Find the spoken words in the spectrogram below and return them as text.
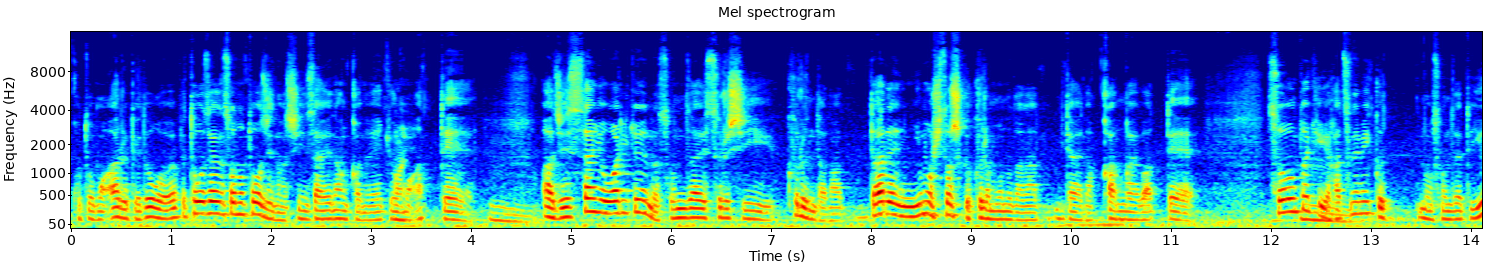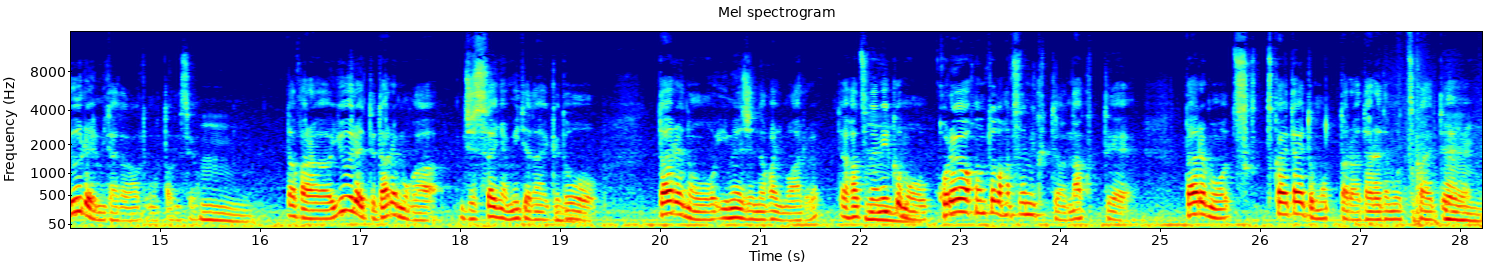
こともあるけどやっぱり当然その当時の震災なんかの影響もあって、うんあ実際に終わりというのは存在するし来るんだな誰にも等しく来るものだなみたいな考えはあってその時うん。初音ミクの存在って幽霊みたいだなと思ったんですよ。うん。だから幽霊って誰もが実際には見てないけど誰のイメージの中にもある。で初音ミクもこれが本当の初音ミクってはなくて誰もつ使いたいと思ったら誰でも使えて、うん。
